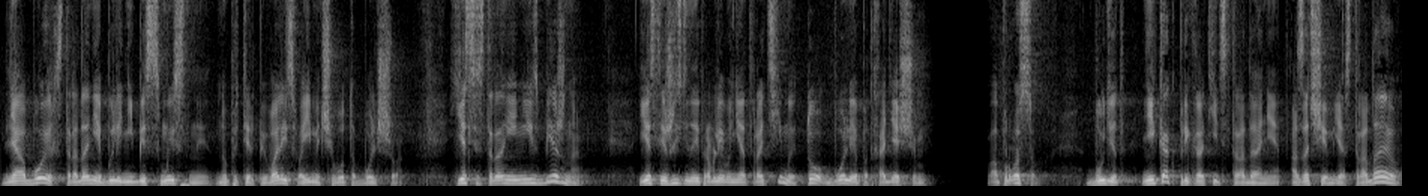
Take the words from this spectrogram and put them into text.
Для обоих страдания были не бессмысленные, но претерпевались во имя чего-то большего. Если страдание неизбежно, если жизненные проблемы неотвратимы, то более подходящим вопросом будет не как прекратить страдания, а зачем я страдаю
